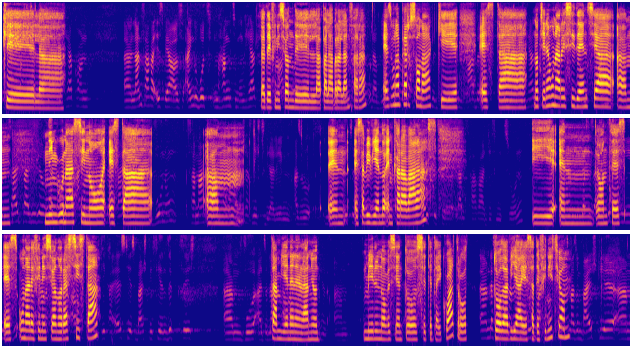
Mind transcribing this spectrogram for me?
que la la definición de la palabra Landfahrer es una persona que está, no tiene una residencia um, ninguna, sino está, um, en, está viviendo en caravanas y entonces es una definición racista. También en el año 1974 todavía esa definición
